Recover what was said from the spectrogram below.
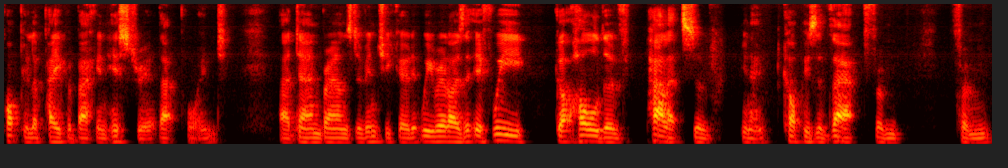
popular paperback in history at that point, uh, Dan Brown's Da Vinci Code, we realized that if we got hold of pallets of you know copies of that from from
